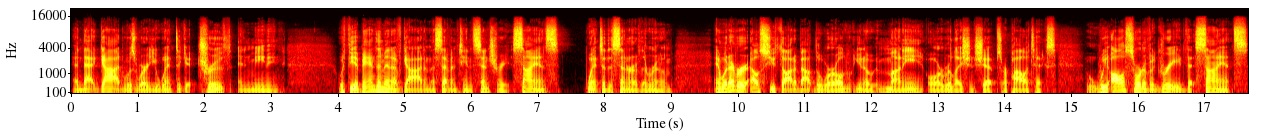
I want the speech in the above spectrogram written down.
And that God was where you went to get truth and meaning. With the abandonment of God in the 17th century, science went to the center of the room. And whatever else you thought about the world, you know, money or relationships or politics, we all sort of agreed that science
